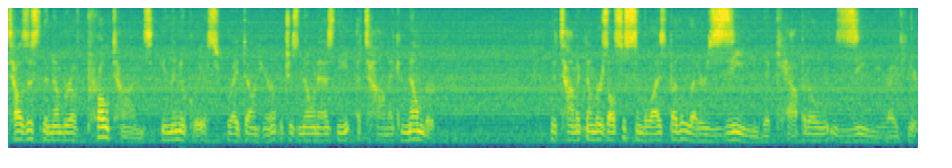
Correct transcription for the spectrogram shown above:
tells us the number of protons in the nucleus right down here, which is known as the atomic number. The atomic number is also symbolized by the letter Z, the capital Z right here.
